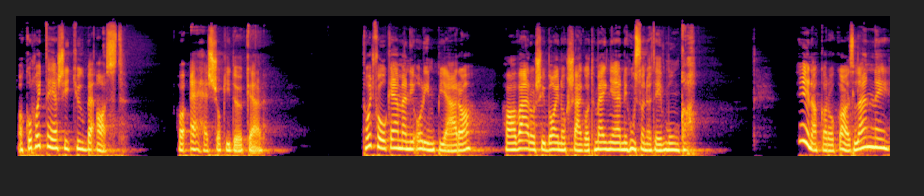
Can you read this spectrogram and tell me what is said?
akkor hogy teljesítjük be azt, ha ehhez sok idő kell? Hogy fogok elmenni olimpiára, ha a városi bajnokságot megnyerni 25 év munka? Én akarok az lenni,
